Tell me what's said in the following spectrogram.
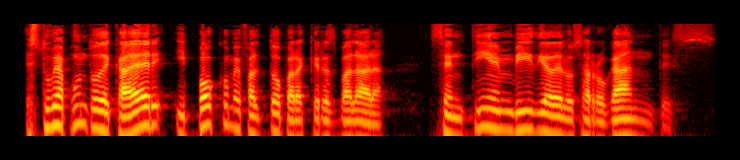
estuve a punto de caer y poco me faltó para que resbalara. Sentí envidia de los arrogantes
